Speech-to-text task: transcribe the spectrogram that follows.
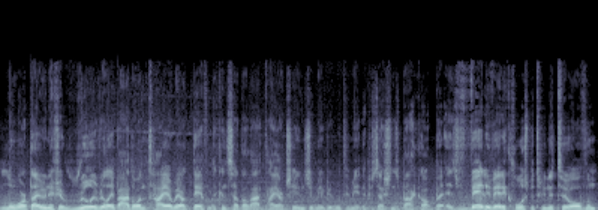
lower down if you're really really bad on tyre wear definitely consider that tyre change. You may be able to make the positions back up but it's very very close between the two of them.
